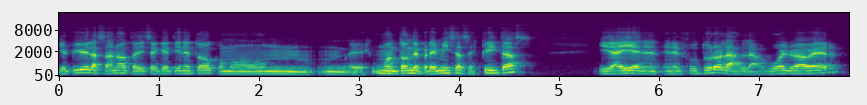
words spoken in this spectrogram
Y el pibe las anota, dice que tiene todo como un, un, eh, un montón de premisas escritas y de ahí en, en el futuro las, las, vuelve a ver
